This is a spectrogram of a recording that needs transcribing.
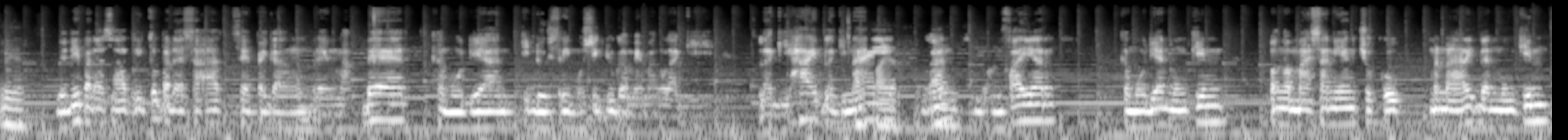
Iya. jadi pada saat itu, pada saat saya pegang brand Macbeth, kemudian industri musik juga memang lagi lagi hype, lagi On naik, fire. kan, on fire. Kemudian mungkin pengemasan yang cukup menarik dan mungkin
